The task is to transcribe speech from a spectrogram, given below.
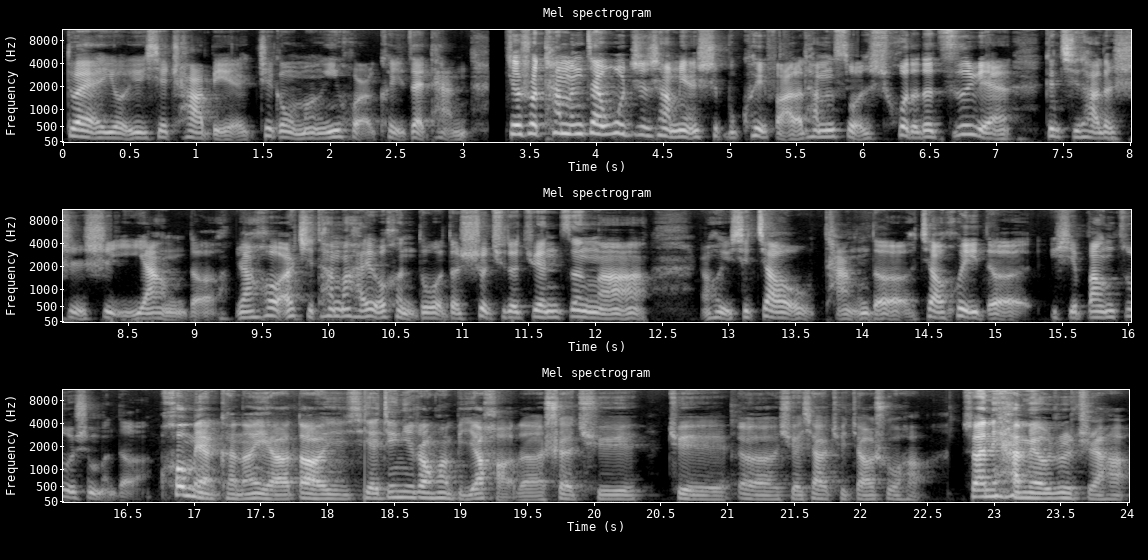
对，有一些差别。这个我们一会儿可以再谈。就是说他们在物质上面是不匮乏的，他们所获得的资源跟其他的是是一样的。然后，而且他们还有很多的社区的捐赠啊，然后一些教堂的、教会的一些帮助什么的。后面可能也要到一些经济状况比较好的社区。去呃学校去教书哈，虽然你还没有入职哈，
